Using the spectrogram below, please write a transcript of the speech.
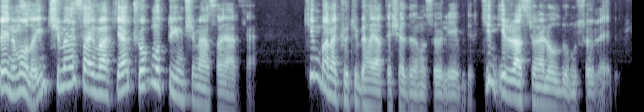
Benim olayım çimen saymak ya çok mutluyum çimen sayarken. Kim bana kötü bir hayat yaşadığımı söyleyebilir? Kim irrasyonel olduğumu söyleyebilir?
